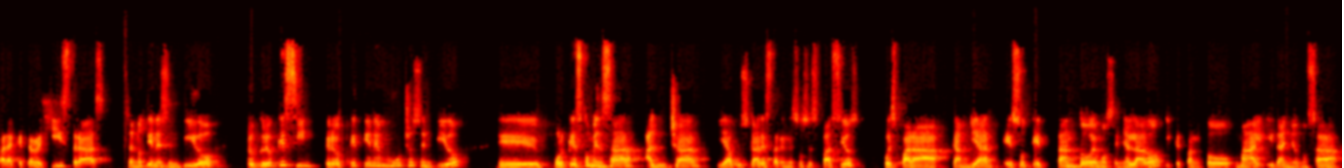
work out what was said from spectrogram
¿para qué te registras? O sea, no tiene sentido, pero creo que sí, creo que tiene mucho sentido eh, porque es comenzar a luchar y a buscar estar en esos espacios, pues para cambiar eso que tanto hemos señalado y que tanto mal y daño nos ha,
